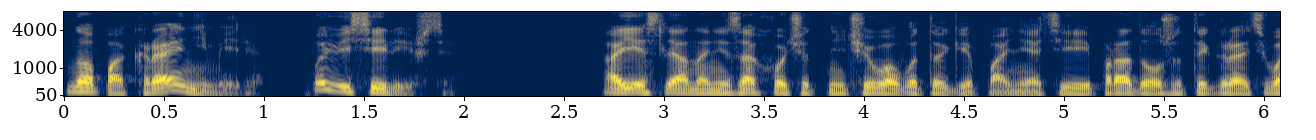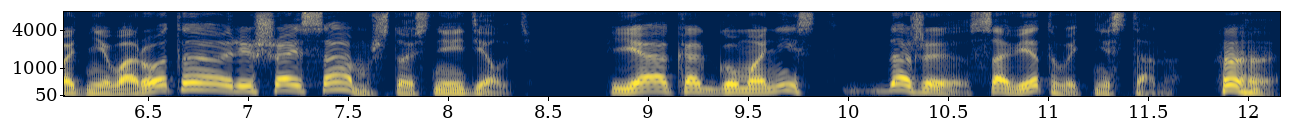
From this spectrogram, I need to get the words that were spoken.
Но, по крайней мере, повеселишься. А если она не захочет ничего в итоге понять и продолжит играть в одни ворота, решай сам, что с ней делать. Я, как гуманист, даже советовать не стану. Ха-ха.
